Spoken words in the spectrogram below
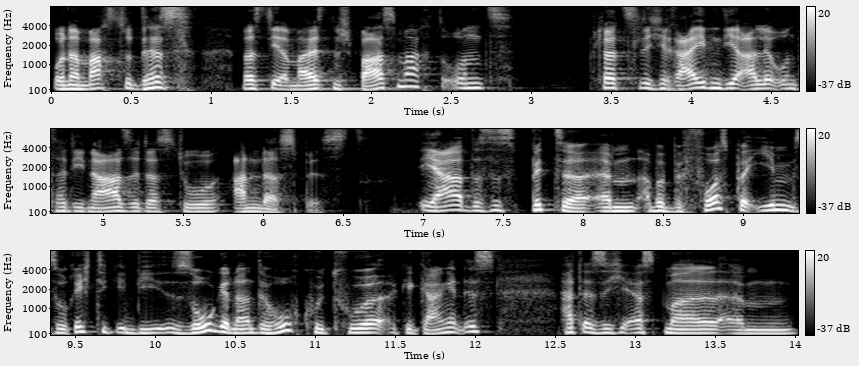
Und dann machst du das, was dir am meisten Spaß macht und plötzlich reiben dir alle unter die Nase, dass du anders bist. Ja, das ist bitter. Ähm, aber bevor es bei ihm so richtig in die sogenannte Hochkultur gegangen ist, hat er sich erstmal ähm,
